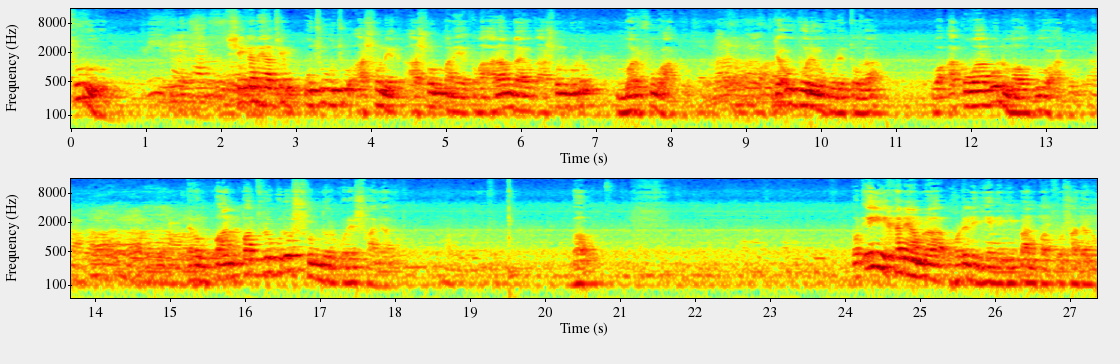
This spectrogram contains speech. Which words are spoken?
সুরুরুন সেখানে আছে উঁচু উঁচু আসনের, আসন মানে তোমার আরামদায়ক আসনগুলো, মরফু আতু, যা উপরে উপরে তোলা ও আকওয়াবুন মাউদু আতুন এবং পানপাত্রগুলো সুন্দর করে সাজানো। ভাব। কারণ এই এখানে আমরা হোটেলে গিয়ে দেখি পানপাত্র সাজানো,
